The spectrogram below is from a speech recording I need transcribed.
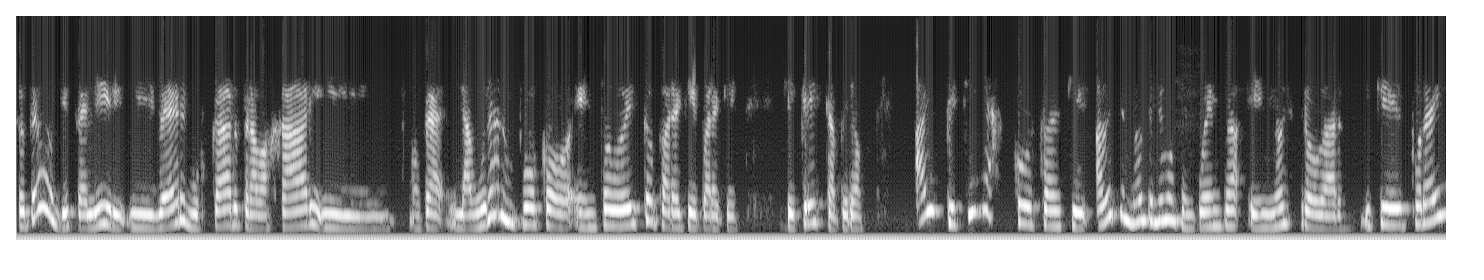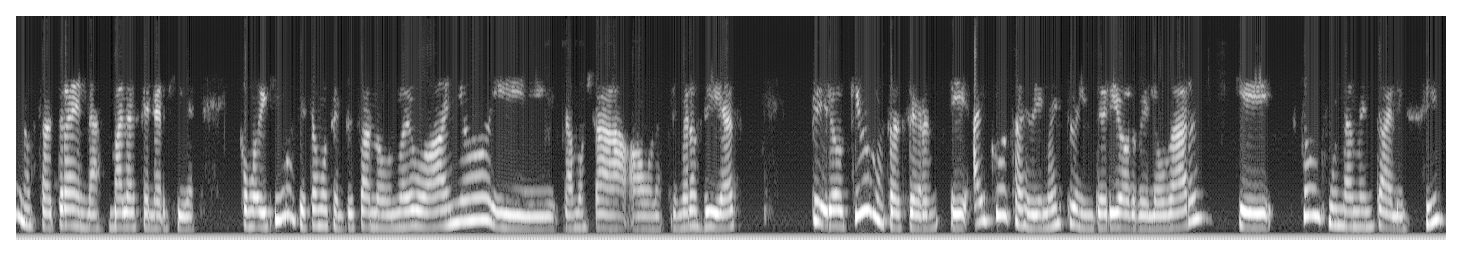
Yo tengo que salir y ver, buscar, trabajar y, o sea, laburar un poco en todo esto para que, para que que crezca, pero hay pequeñas cosas que a veces no tenemos en cuenta en nuestro hogar y que por ahí nos atraen las malas energías. Como dijimos, estamos empezando un nuevo año y estamos ya a los primeros días, pero ¿qué vamos a hacer? Eh, hay cosas de nuestro interior del hogar que son fundamentales, ¿sí?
